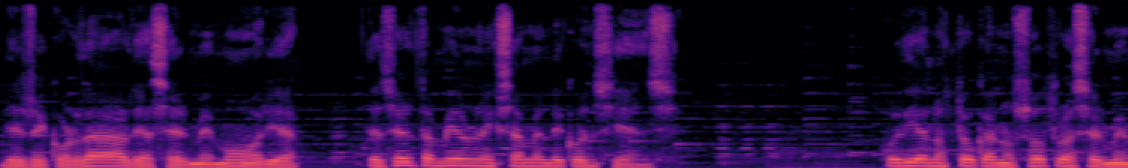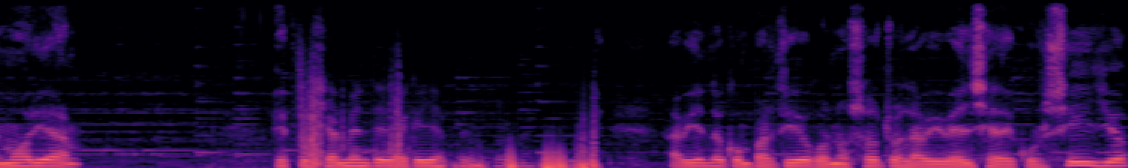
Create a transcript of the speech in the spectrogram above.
de recordar, de hacer memoria, de hacer también un examen de conciencia. Hoy día nos toca a nosotros hacer memoria especialmente de aquellas personas que habiendo compartido con nosotros la vivencia de Cursillo.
